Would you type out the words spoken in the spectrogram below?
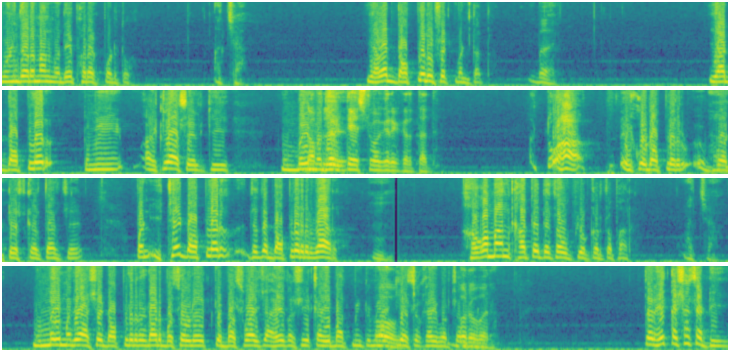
गुणधर्मांमध्ये फरक पडतो. अच्छा. याला डॉपलर इफेक्ट म्हणतात. बर. या डॉपलर तुम्ही ऐकलं असेल की मुंबईमध्ये टेस्ट वगैरे करतात. तो हा एको डॉपलर टेस्ट करतात पण इथे डॉपलर त्याचा डॉपलर रडार. हवामान खातं त्याचा उपयोग करतं फार. अच्छा. मुंबईमध्ये असे डॉपलर रडार बसवले आहेत की बसवायचे आहेत अशी काही बातमी तुम्ही हो. ऐकली असेल काही वर्ष बरोबर. तर हे कशासाठी?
